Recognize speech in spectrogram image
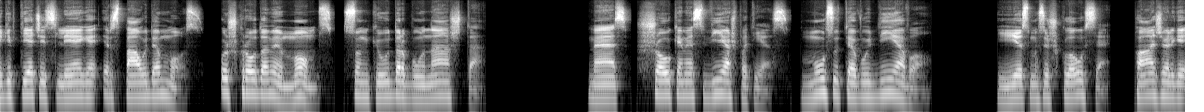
Egiptiečiai slėgė ir spaudė mus, užkraudami mums sunkių darbų naštą. Mes šaukėmės viešpaties, mūsų tėvų dievo. Jis mus išklausė pažvelgė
